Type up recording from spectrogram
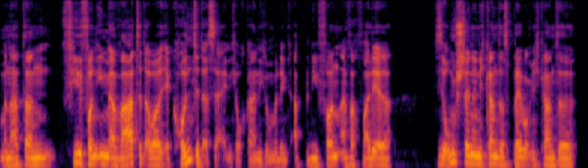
man hat dann viel von ihm erwartet, aber er konnte das ja eigentlich auch gar nicht unbedingt abliefern, einfach weil er diese Umstände nicht kannte, das Playbook nicht kannte.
